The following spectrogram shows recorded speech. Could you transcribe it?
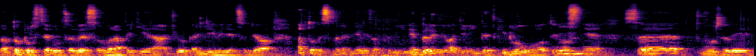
na to prostě potřebuje souhra pěti hráčů a každý vědět, co dělat. A to my jsme neměli za první, nebyly vyladěný pětky dlouho, ty vlastně se tvořily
